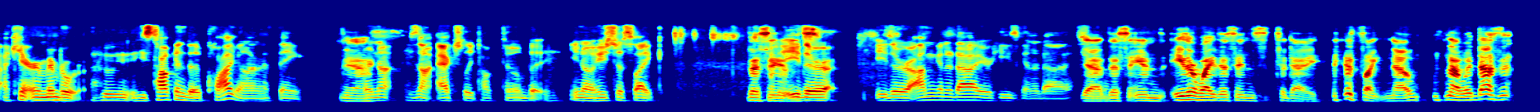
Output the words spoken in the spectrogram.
I can't remember who he's talking to Qui Gon, I think, Yeah, or not. He's not actually talking to him, but you know, he's just like this ends. either either I'm gonna die or he's gonna die. Yeah, this ends. Either way, this ends today. It's like no, no, it doesn't.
